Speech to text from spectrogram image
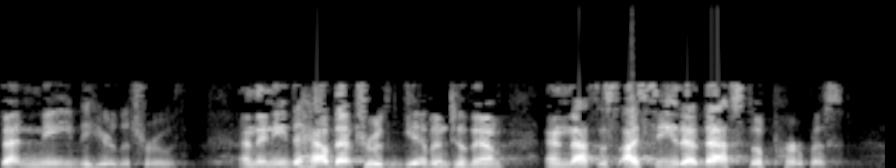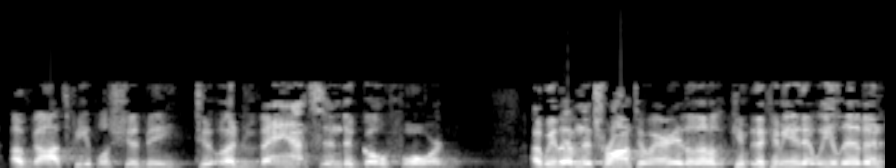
that need to hear the truth. And they need to have that truth given to them. And that's, the, I see that that's the purpose of God's people should be. To advance and to go forward. Uh, we live in the Toronto area. The little the community that we live in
